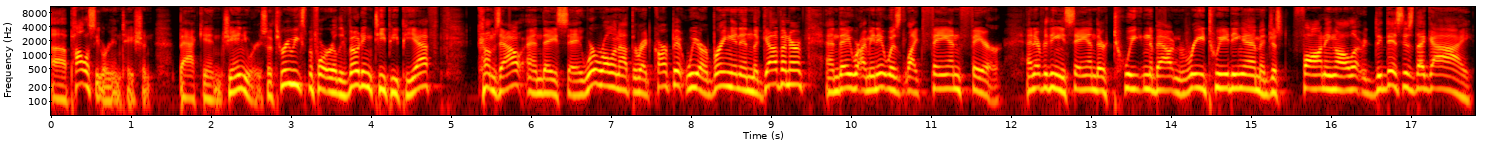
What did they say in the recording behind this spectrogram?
uh, policy orientation back in January. So, three weeks before early voting, TPPF comes out and they say, We're rolling out the red carpet. We are bringing in the governor. And they were, I mean, it was like fanfare. And everything he's saying, they're tweeting about and retweeting him and just fawning all over. This is the guy.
